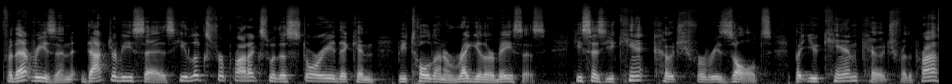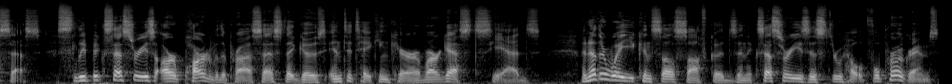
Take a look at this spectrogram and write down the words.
For that reason, Dr. V says he looks for products with a story that can be told on a regular basis. He says you can't coach for results, but you can coach for the process. Sleep accessories are part of the process that goes into taking care of our guests, he adds. Another way you can sell soft goods and accessories is through helpful programs.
